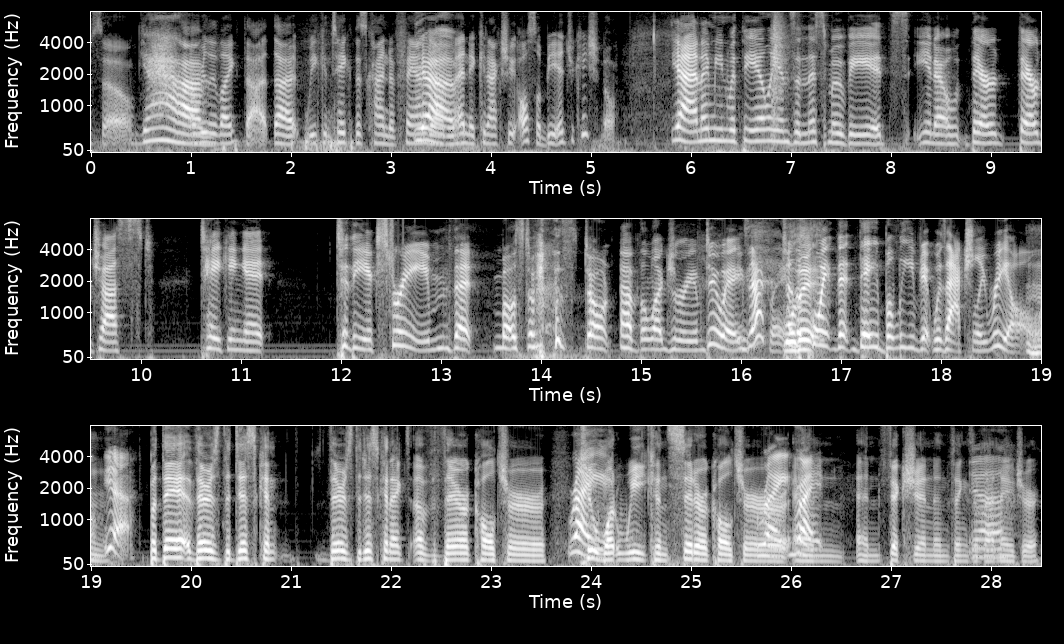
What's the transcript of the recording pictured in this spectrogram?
So Yeah. I really like that that we can take this kind of fandom Yeah. and it can actually also be educational. Yeah, and I mean with the aliens in this movie, it's you know they're they're just taking it to the extreme that most of us don't have the luxury of doing. Exactly. To Well, the they- point that they believed it was actually real. Yeah. But they there's the discon there's the disconnect of their culture to what we consider culture Right, and, right. and fiction and things of that nature.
